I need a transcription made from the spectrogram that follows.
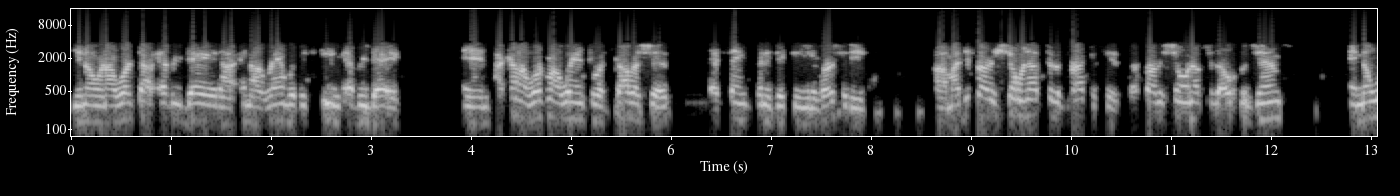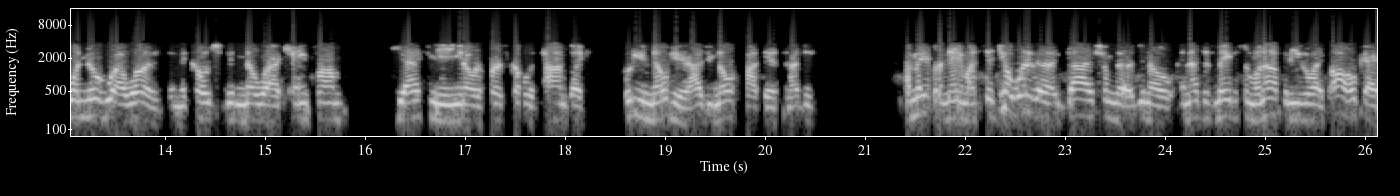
you know, and I worked out every day and I, and I ran with the team every day. And I kind of worked my way into a scholarship at St. Benedictine University. Um, I just started showing up to the practices. I started showing up to the open gyms and no one knew who I was. And the coach didn't know where I came from. He asked me, you know, the first couple of times, like, who do you know here? How do you know about this? And I just, I made up a name. I said, yo, what are the guys from the, you know, and I just made someone up. And he was like, oh, okay.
